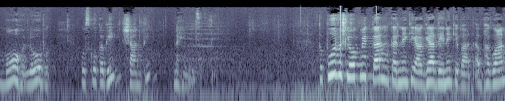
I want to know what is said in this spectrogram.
मोह, लोभ, उसको कभी शांति नहीं मिल सकती। तो पूर्व श्लोक में कर्म करने की आज्ञा देने के बाद अब भगवान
